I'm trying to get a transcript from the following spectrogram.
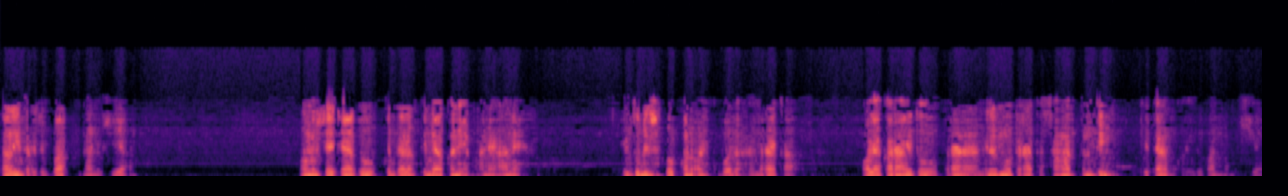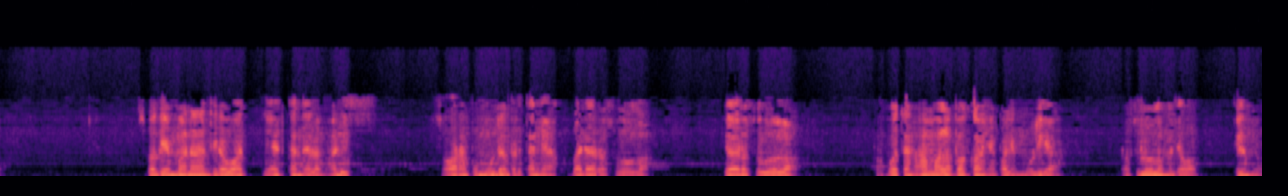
kali terjebak manusia. Manusia jatuh ke dalam tindakan yang aneh-aneh. Itu disebabkan oleh kebodohan mereka. Oleh karena itu, peranan ilmu ternyata sangat penting di dalam kehidupan manusia. Sebagaimana diriwayatkan dalam hadis, seorang pemuda bertanya kepada Rasulullah, "Ya Rasulullah, Perbuatan amal apakah yang paling mulia? Rasulullah menjawab, ilmu.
